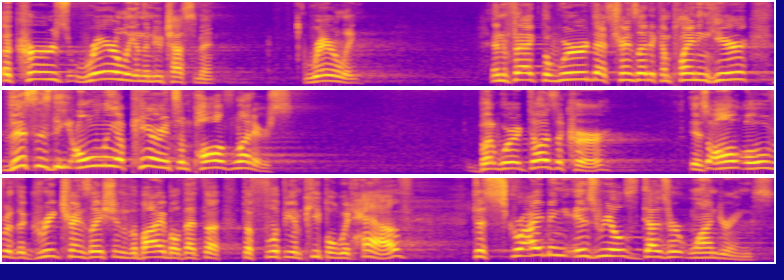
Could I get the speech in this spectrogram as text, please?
occurs rarely in the New Testament. Rarely. In fact, the word that's translated complaining here, this is the only appearance in Paul's letters. But where it does occur is all over the Greek translation of the Bible that the, the Philippian people would have describing Israel's desert wanderings.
